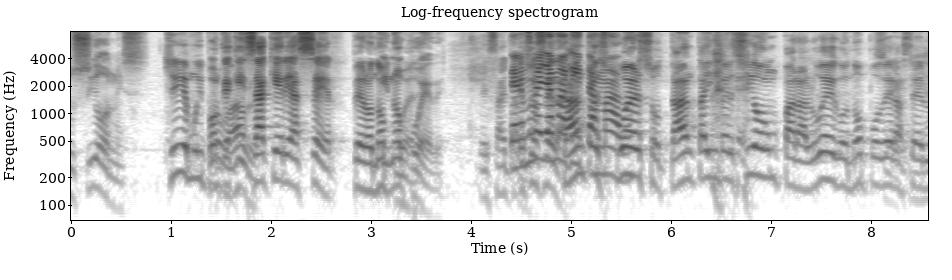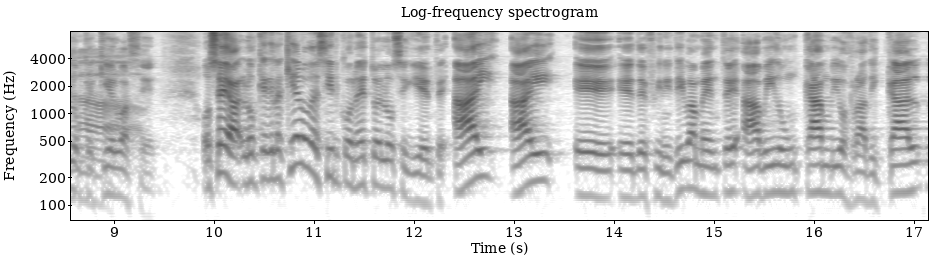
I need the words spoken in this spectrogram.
desilusiones. Sí, es muy Porque probable. quizá quiere hacer pero no y no puede. puede. Exacto. Tenemos Eso una llamadita, Tanto Amado. esfuerzo, tanta inversión para luego no poder hacer lo que quiero hacer. O sea, lo que le quiero decir con esto es lo siguiente. Hay, hay eh, eh, definitivamente ha habido un cambio radical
